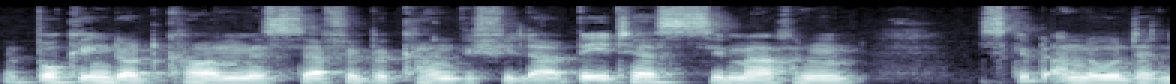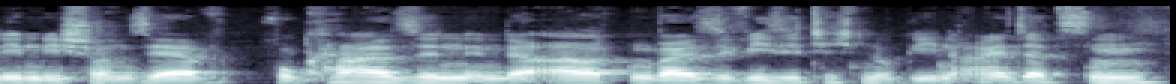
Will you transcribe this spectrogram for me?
Booking.com ist dafür bekannt, wie viele AB-Tests sie machen. Es gibt andere Unternehmen, die schon sehr vokal sind in der Art und Weise, wie sie Technologien einsetzen.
